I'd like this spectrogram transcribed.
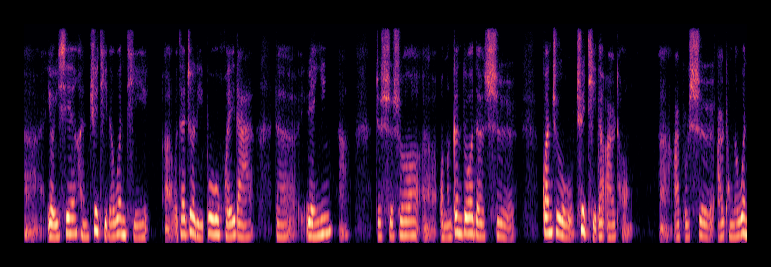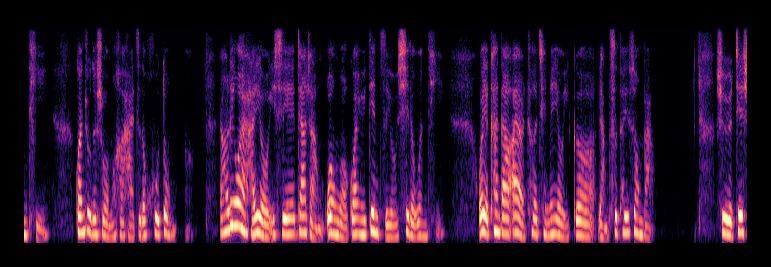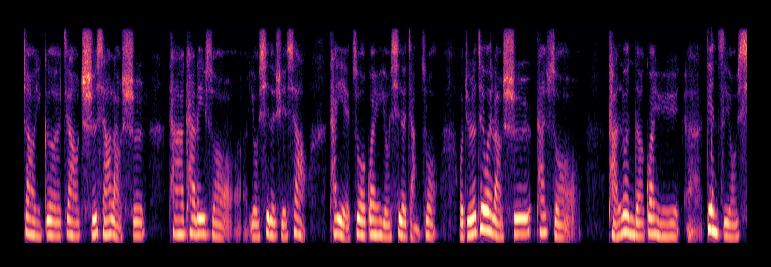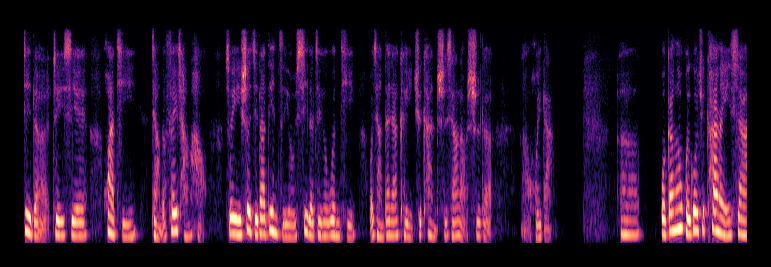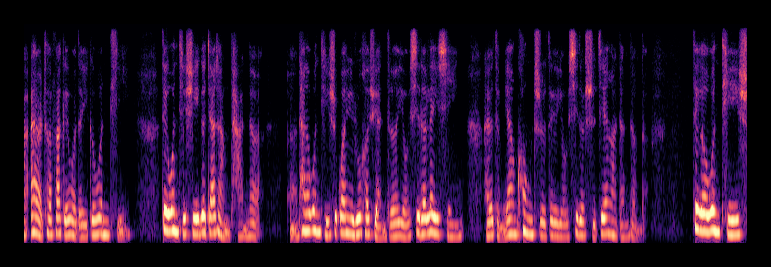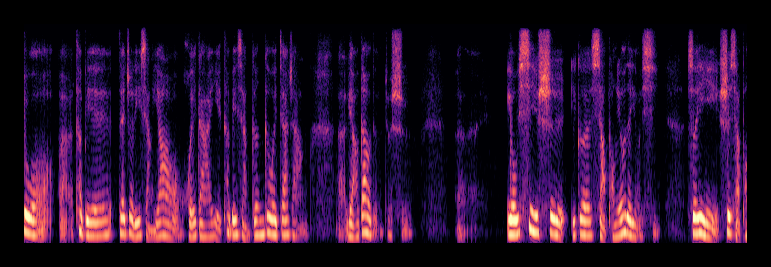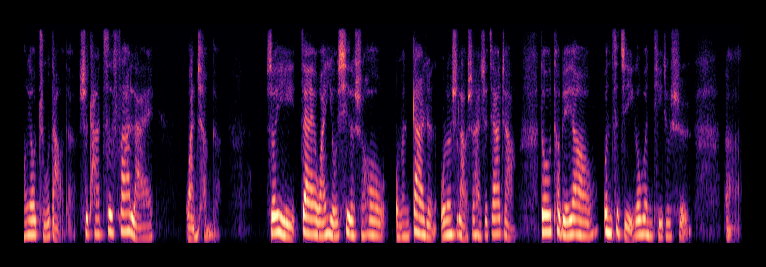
呃，有一些很具体的问题，呃，我在这里不回答的原因啊，就是说，呃，我们更多的是关注具体的儿童啊，而不是儿童的问题，关注的是我们和孩子的互动啊。然后，另外还有一些家长问我关于电子游戏的问题，我也看到艾尔特前面有一个两次推送吧。是介绍一个叫池晓老师，他开了一所游戏的学校，他也做关于游戏的讲座。我觉得这位老师他所谈论的关于呃电子游戏的这一些话题讲得非常好，所以涉及到电子游戏的这个问题，我想大家可以去看池晓老师的呃回答。呃，我刚刚回过去看了一下艾尔特发给我的一个问题，这个问题是一个家长谈的。嗯，他的问题是关于如何选择游戏的类型，还有怎么样控制这个游戏的时间啊等等的。这个问题是我呃特别在这里想要回答，也特别想跟各位家长呃聊到的，就是呃游戏是一个小朋友的游戏，所以是小朋友主导的，是他自发来完成的。所以在玩游戏的时候，我们大人，无论是老师还是家长，都特别要问自己一个问题，就是，呃，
